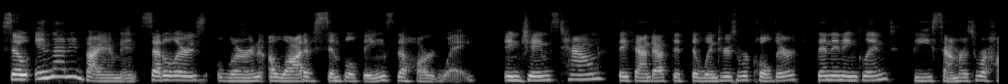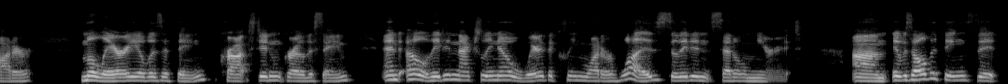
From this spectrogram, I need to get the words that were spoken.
So in that environment, settlers learn a lot of simple things the hard way. In Jamestown, they found out that the winters were colder than in England, the summers were hotter, malaria was a thing, crops didn't grow the same, and oh, they didn't actually know where the clean water was, so they didn't settle near it. Um, it was all the things that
